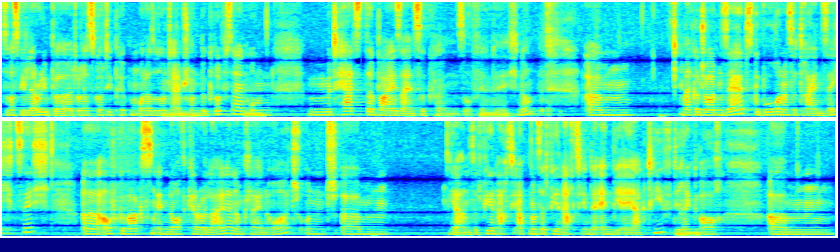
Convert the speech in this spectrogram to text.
Sowas wie Larry Bird oder Scottie Pippen oder so sollte Mhm. einem schon ein Begriff sein, um mit Herz dabei sein zu können, so finde Mhm. ich. Ne? Ähm, Michael Jordan selbst, geboren 1963, äh, aufgewachsen in North Carolina, in einem kleinen Ort und ähm, ja, 1984, ab 1984 in der NBA aktiv, direkt auch ähm,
